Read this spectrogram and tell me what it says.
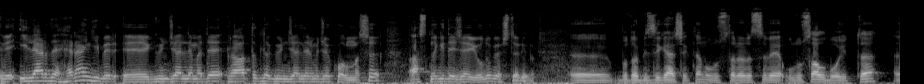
ve ileride herhangi bir e, güncellemede rahatlıkla güncellenecek olması aslında gideceği yolu gösteriyor. Ee, bu da bizi gerçekten uluslararası ve ulusal boyutta e,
